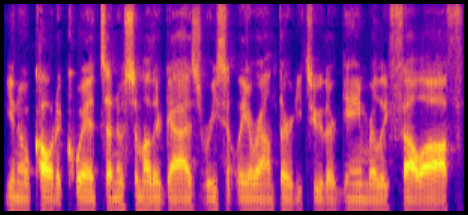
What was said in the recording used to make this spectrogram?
you know, called it quits. I know some other guys recently around 32, their game really fell off.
